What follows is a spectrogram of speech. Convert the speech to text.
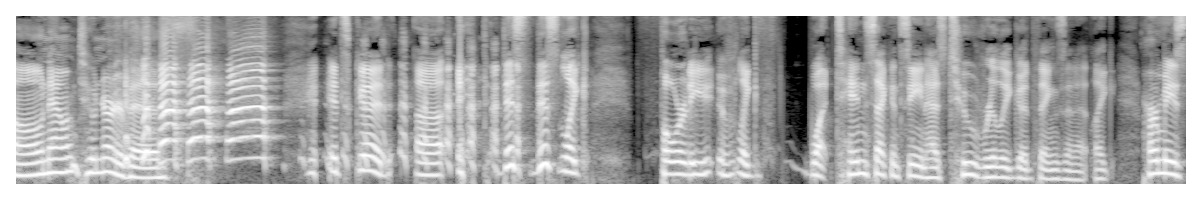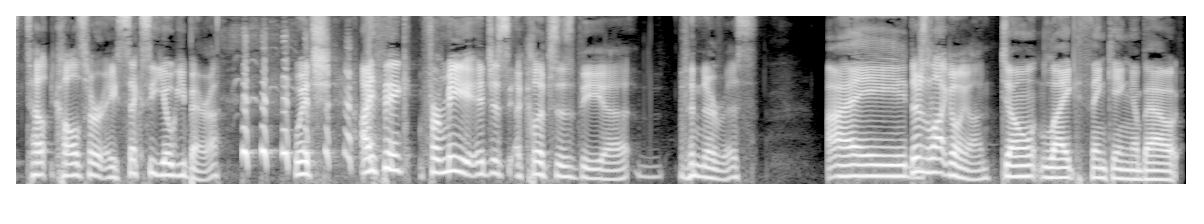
"Oh, now I'm too nervous." it's good. Uh, this this like forty like what 10 second scene has two really good things in it. Like Hermes calls her a sexy Yogi Berra, which I think for me it just eclipses the uh, the nervous. I There's a lot going on. don't like thinking about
